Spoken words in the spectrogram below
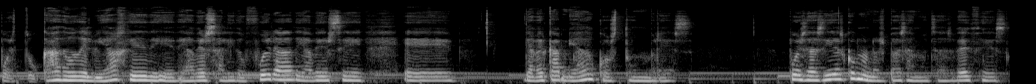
pues tocado del viaje, de, haber salido fuera, de haberse eh, de haber cambiado costumbres. Pues así es como nos pasa muchas veces.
